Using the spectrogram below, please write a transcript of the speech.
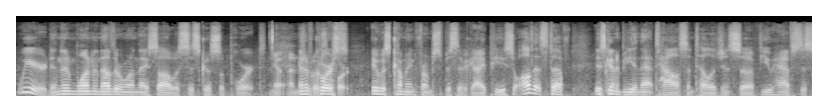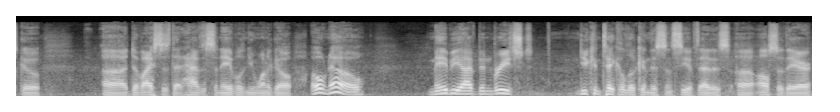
weird. And then one another one they saw was Cisco support. Yeah, and of course, support. it was coming from specific IP. So all that stuff is going to be in that Talos intelligence. So if you have Cisco uh, devices that have this enabled and you want to go, oh no, maybe I've been breached. You can take a look in this and see if that is uh, also there.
